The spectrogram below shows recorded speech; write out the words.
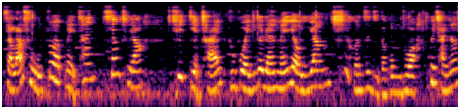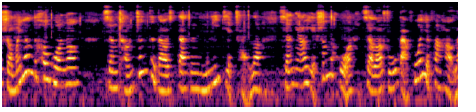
小老鼠做美餐，香肠。去捡柴。如果一个人没有一样适合自己的工作，会产生什么样的后果呢？香肠真的到大森林里捡柴了，小鸟也生了火，小老鼠把锅也放好了，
